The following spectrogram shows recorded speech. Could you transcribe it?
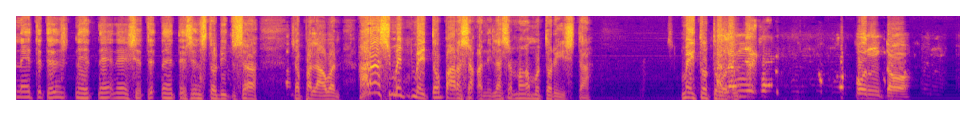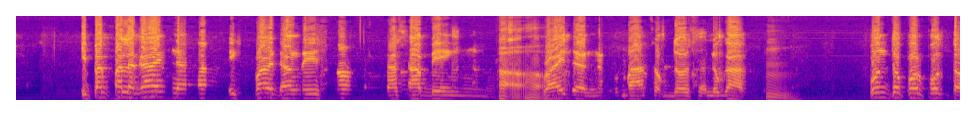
netizens, net, net, net- netizens to dito sa sa Palawan. Harassment ba ito para sa kanila sa mga motorista? May tuturo. Alam niyo sa punto po punto, ipagpalagay na expired ang rehistro ng nasabing Oo, oo. rider na pumasok doon sa lugar. Hmm. Punto por punto,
